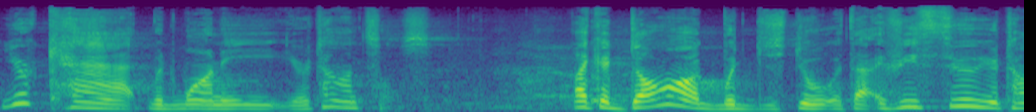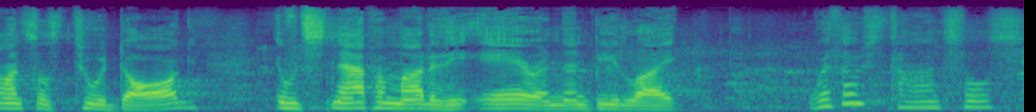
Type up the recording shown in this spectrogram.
your cat would want to eat your tonsils. Like a dog would just do it without. If you threw your tonsils to a dog, it would snap them out of the air and then be like, were those tonsils?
